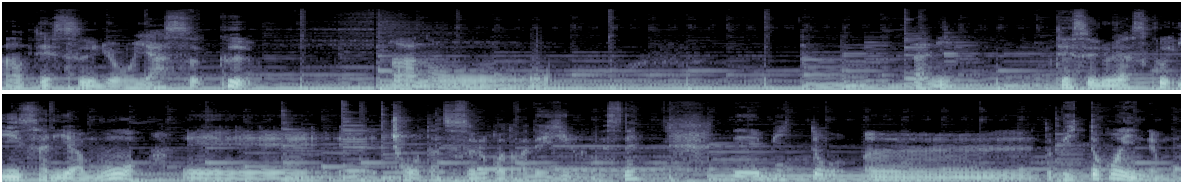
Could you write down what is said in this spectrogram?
あの手数料安く、あのー何？手数料安くイーサリアムを、えー調達することができるんですね。で、ビット、うんと、ビットコインでも、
